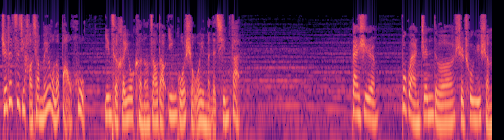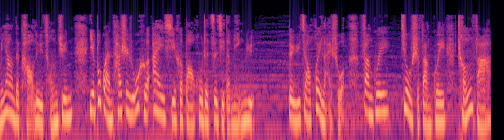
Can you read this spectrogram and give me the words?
觉得自己好像没有了保护，因此很有可能遭到英国守卫们的侵犯。但是。不管贞德是出于什么样的考虑从军，也不管他是如何爱惜和保护着自己的名誉，对于教会来说，犯规就是犯规，惩罚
